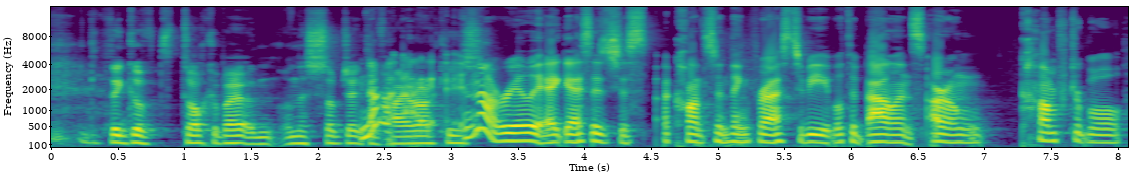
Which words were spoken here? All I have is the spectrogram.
you can think of to talk about on, on this subject of hierarchies? I- not really. I guess it's just a constant thing for us to be able to balance our own comfortable,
